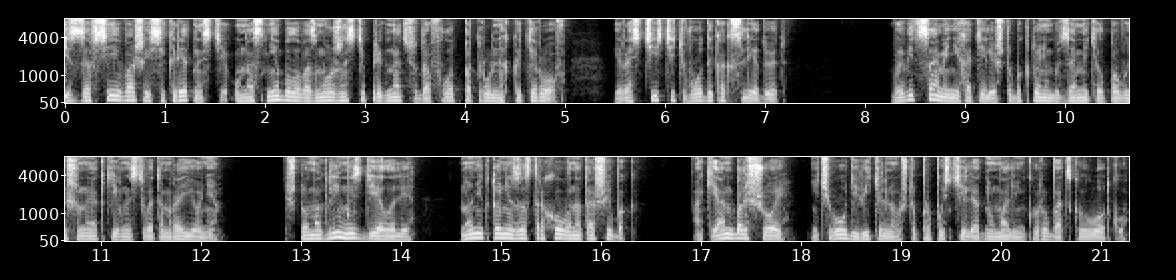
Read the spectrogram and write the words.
из-за всей вашей секретности у нас не было возможности пригнать сюда флот патрульных катеров и расчистить воды как следует. Вы ведь сами не хотели, чтобы кто-нибудь заметил повышенную активность в этом районе. Что могли, мы сделали, но никто не застрахован от ошибок. Океан большой. Ничего удивительного, что пропустили одну маленькую рыбацкую лодку.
